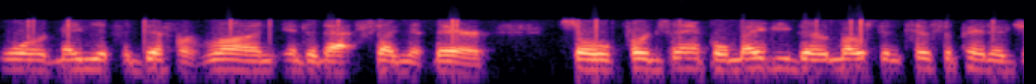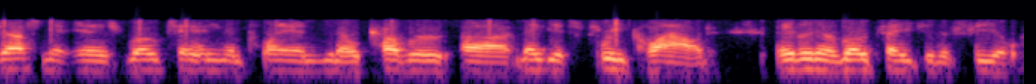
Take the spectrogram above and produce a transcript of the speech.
or maybe it's a different run into that segment there. So, for example, maybe their most anticipated adjustment is rotating and playing, you know, cover. Uh, maybe it's three cloud. Maybe they're going to rotate to the field.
